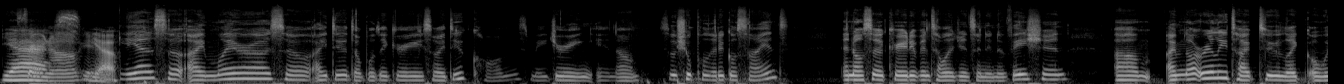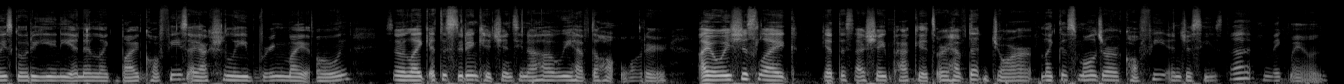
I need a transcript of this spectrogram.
Yeah. Fair enough, yeah. Yeah. Yeah, so I'm Moira. So I do a double degree. So I do comms, majoring in um, social political science, and also creative intelligence and innovation. Um, I'm not really type to like always go to uni and then like buy coffees. I actually bring my own. So like at the student kitchens, you know how we have the hot water. I always just like get the sachet packets or have that jar, like the small jar of coffee, and just use that and make my own.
